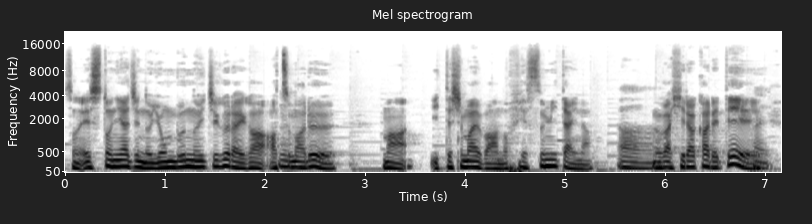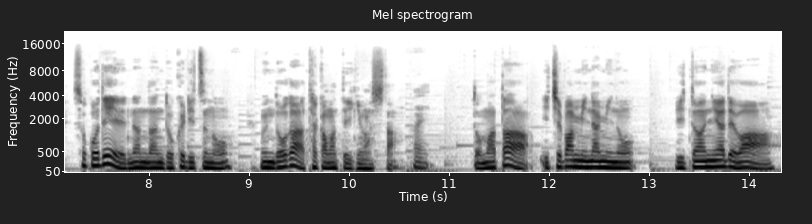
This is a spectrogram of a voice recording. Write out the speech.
そのエストニア人の4分の1ぐらいが集まる、まあ、言ってしまえばあのフェスみたいな。のが開かれて、はいそこでだんだん独立の運動が高まっていきました。はい。と、また、一番南のリトアニアでは、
